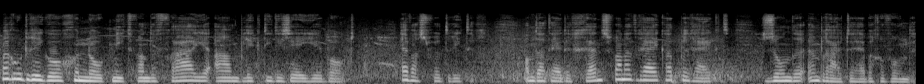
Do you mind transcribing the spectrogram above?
Maar Rodrigo genoot niet van de fraaie aanblik die de zee hier bood. Hij was verdrietig, omdat hij de grens van het rijk had bereikt... zonder een bruid te hebben gevonden.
